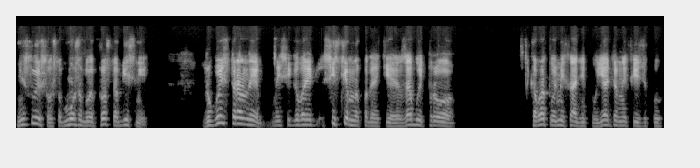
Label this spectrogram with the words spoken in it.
не слышал, чтобы можно было просто объяснить. С другой стороны, если говорить системно подойти, забыть про квантовую механику, ядерную физику,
